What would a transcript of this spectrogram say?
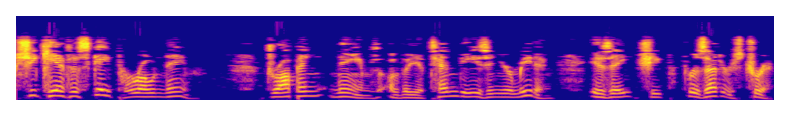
she can't escape her own name. Dropping names of the attendees in your meeting is a cheap presenter's trick.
